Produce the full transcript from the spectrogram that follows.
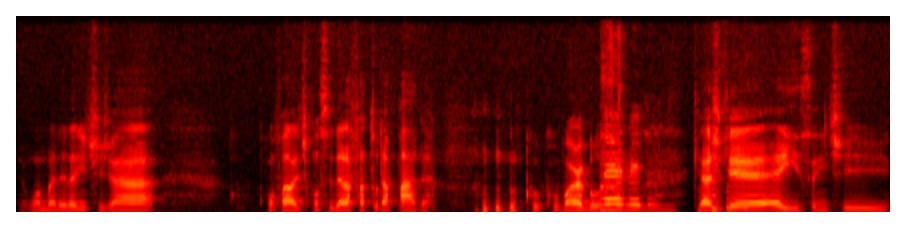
de alguma maneira a gente já, como fala, a gente considera a fatura paga. com, o maior gosto. É verdade. Que acho que é, é isso. A gente,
